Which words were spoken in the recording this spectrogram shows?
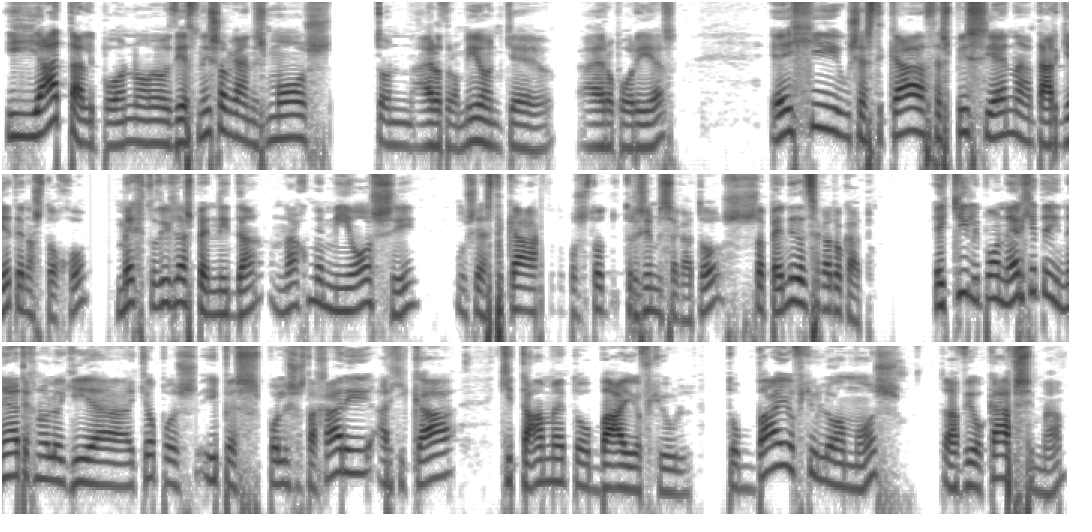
Η IATA λοιπόν, ο Διεθνής Οργανισμός των Αεροδρομίων και Αεροπορίας, έχει ουσιαστικά θεσπίσει ένα target, ένα στόχο, μέχρι το 2050 να έχουμε μειώσει ουσιαστικά αυτό το ποσοστό του 3,5% σε 50% κάτω. Εκεί λοιπόν έρχεται η νέα τεχνολογία και όπως είπες πολύ σωστά χάρη, αρχικά κοιτάμε το biofuel. Το biofuel όμως, τα βιοκαύσιμα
